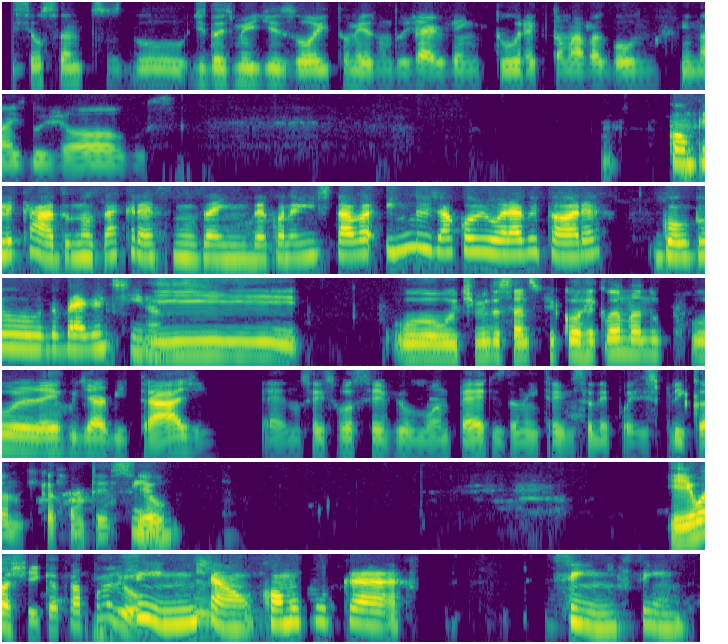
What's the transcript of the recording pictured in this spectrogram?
Esse é o Santos do, de 2018 mesmo, do Jair Ventura, que tomava gols nos finais dos jogos. Complicado nos acréscimos ainda, quando a gente estava indo já comemorar a vitória, gol do, do Bragantino. E o, time do Santos ficou reclamando por erro de arbitragem. É, não sei se você viu o Luan Pérez dando entrevista depois explicando o que, que aconteceu. Sim. Eu achei que atrapalhou. Sim, então, como o Cuca. Sim, sim.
